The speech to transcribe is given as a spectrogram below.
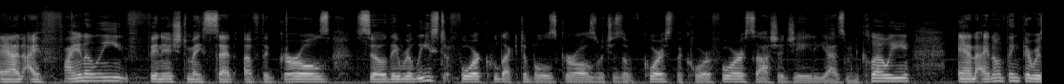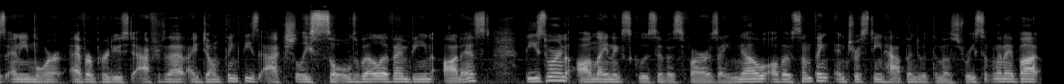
and I finally finished my set of the girls. So they released four collectibles girls, which is of course the core four, Sasha, Jade, Yasmin, Cloe, and I don't think there was any more ever produced after that. I don't think these actually sold well, if I'm being honest. These were an online exclusive as far as I know, although something interesting happened with the most recent one I bought,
